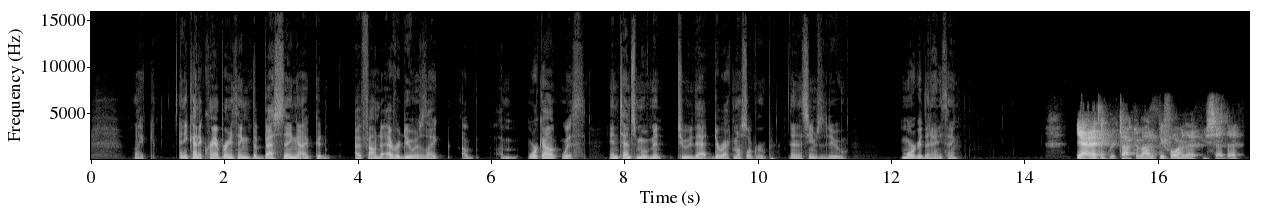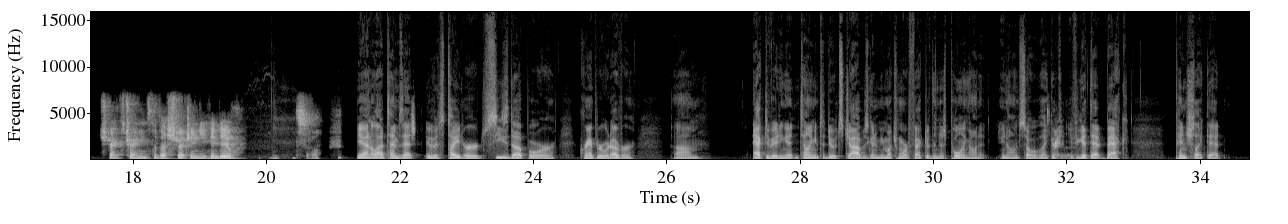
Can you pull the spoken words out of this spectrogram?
like any kind of cramp or anything, the best thing I could, I've found to ever do is like a, a workout with intense movement to that direct muscle group. And it seems to do more good than anything. Yeah, and I think we've talked about it before that you said that strength training is the best stretching you can do. So yeah, and a lot of times that if it's tight or seized up or crampy or whatever, um, activating it and telling it to do its job is going to be much more effective than just pulling on it. You know, and so like if, if you get that back pinch like that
